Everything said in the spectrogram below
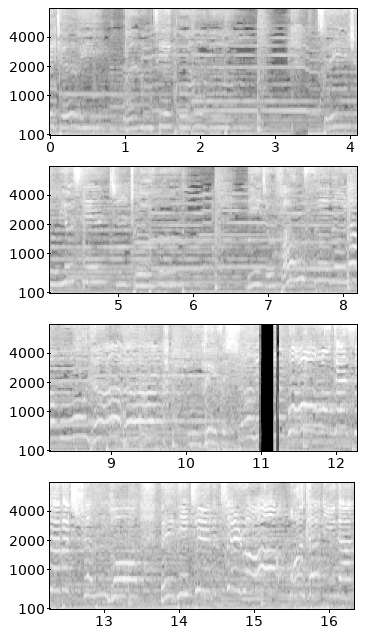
在这里问结果。最初有些执着，你就放肆的了不得。不配再说你爱我，该死的承诺，没脾气的脆弱，我看你难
